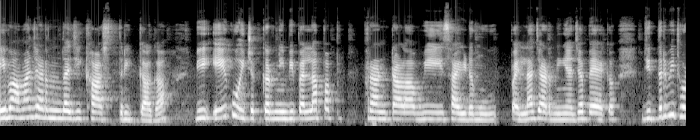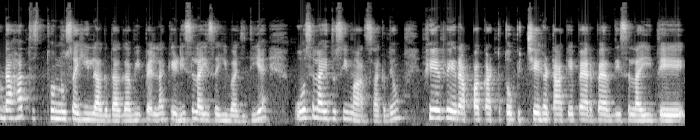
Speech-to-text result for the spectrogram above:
ਇਹ ਬਾਹਾਂ ਜੜਨ ਦਾ ਜੀ ਖਾਸ ਤਰੀਕਾ ਗਾ ਵੀ ਇਹ ਕੋਈ ਚੱਕਰ ਨਹੀਂ ਵੀ ਪਹਿਲਾਂ ਆਪਾਂ ਫਰੰਟ ਵਾਲਾ ਵੀ ਸਾਈਡ ਮੂਵ ਪਹਿਲਾਂ ਜੜਨੀ ਆ ਜਾਂ ਬੈਕ ਜਿੱਧਰ ਵੀ ਤੁਹਾਡਾ ਹੱਥ ਤੁਹਾਨੂੰ ਸਹੀ ਲੱਗਦਾ ਗਾ ਵੀ ਪਹਿਲਾਂ ਕਿਹੜੀ ਸਿਲਾਈ ਸਹੀ ਵੱਜਦੀ ਹੈ, ਉਹ ਸਿਲਾਈ ਤੁਸੀਂ ਮਾਰ ਸਕਦੇ ਹੋ। ਫਿਰ ਫਿਰ ਆਪਾਂ ਕੱਟ ਤੋਂ ਪਿੱਛੇ ਹਟਾ ਕੇ ਪੈਰ ਪੈਰ ਦੀ ਸਿਲਾਈ ਤੇ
